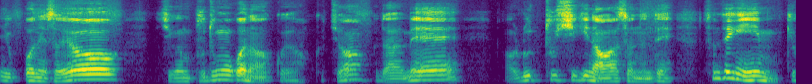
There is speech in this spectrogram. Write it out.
6번에서요. 지금 부등호가 나왔고요. 그쵸? 그 다음에 어, 루트식이 나왔었는데 선생님 기,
